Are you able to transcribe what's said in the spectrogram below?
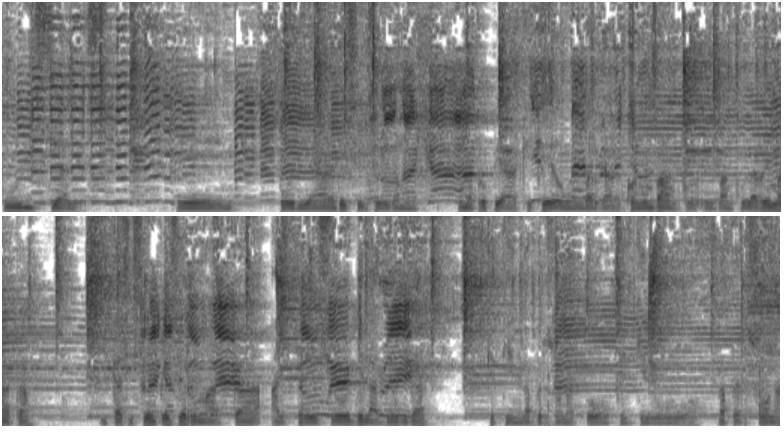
judiciales. Eh, podría decirse, digamos, una propiedad que quedó embargada con un banco, el banco la remata y casi siempre se remata al precio de la deuda que tiene la persona o que quedó la persona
